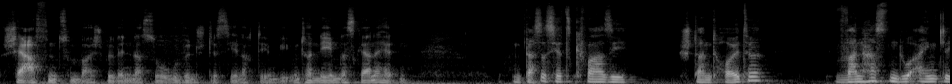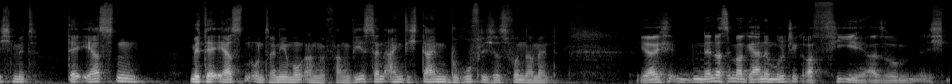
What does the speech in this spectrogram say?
schärfen zum Beispiel, wenn das so gewünscht ist, je nachdem, wie Unternehmen das gerne hätten. Und das ist jetzt quasi Stand heute. Wann hast du eigentlich mit der ersten, mit der ersten Unternehmung angefangen? Wie ist denn eigentlich dein berufliches Fundament? Ja, ich nenne das immer gerne Multigraphie. Also ich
